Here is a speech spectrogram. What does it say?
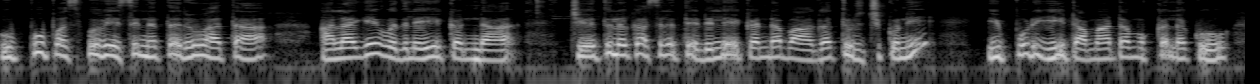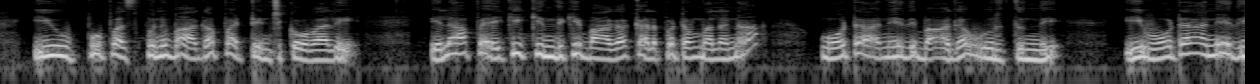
ఉప్పు పసుపు వేసిన తరువాత అలాగే వదిలేయకుండా చేతులకు అసలు తెడి లేకుండా బాగా తుడుచుకుని ఇప్పుడు ఈ టమాటా ముక్కలకు ఈ ఉప్పు పసుపుని బాగా పట్టించుకోవాలి. ఇలా పైకి కిందికి బాగా కలపటం వలన ఊట అనేది బాగా ఊరుతుంది. ఈ ఊట అనేది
